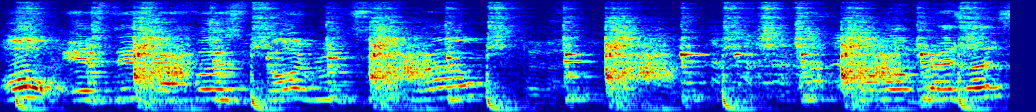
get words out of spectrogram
Oh, is this your first non-routine round? No more presents.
